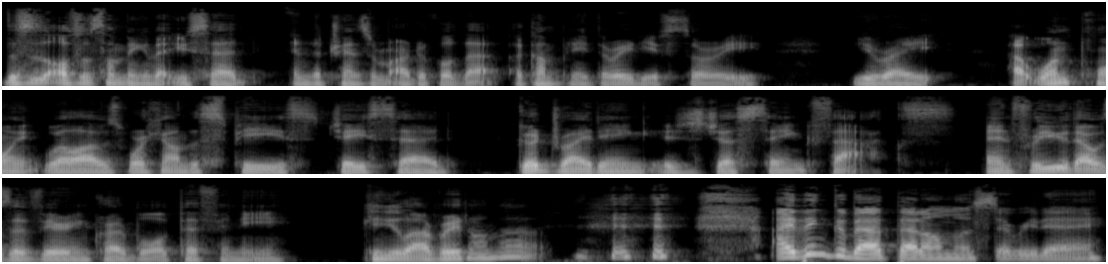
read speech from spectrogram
This is also something that you said in the Transom article that accompanied the radio story. You write, At one point while I was working on this piece, Jay said, Good writing is just saying facts. And for you, that was a very incredible epiphany. Can you elaborate on that? I think about that almost every day.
